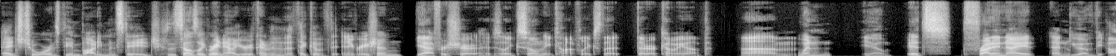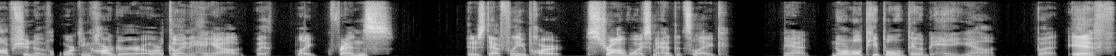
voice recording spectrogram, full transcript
edge towards the embodiment stage because it sounds like right now you're kind of in the thick of the integration. Yeah, for sure. There's like so many conflicts that that are coming up. Um, when you know it's Friday night and you have the option of working harder or going to hang out with like friends, there's definitely a part, strong voice in my head that's like, man, normal people they would be hanging out, but if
